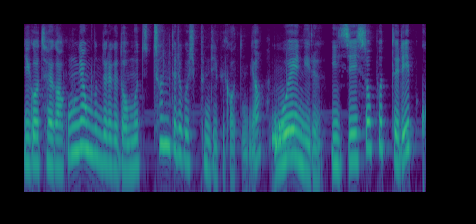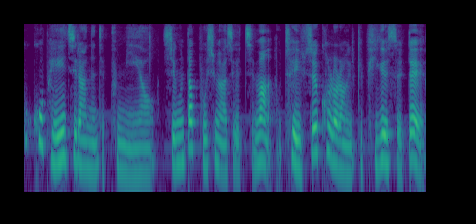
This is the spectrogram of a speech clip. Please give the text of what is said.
이거 제가 공룡분들에게 너무 추천드리고 싶은 립이거든요. 오에니르 이지 소프트 립 코코 베이지라는 제품이에요. 지금 딱 보시면 아시겠지만 제 입술 컬러랑 이렇게 비교했을 때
